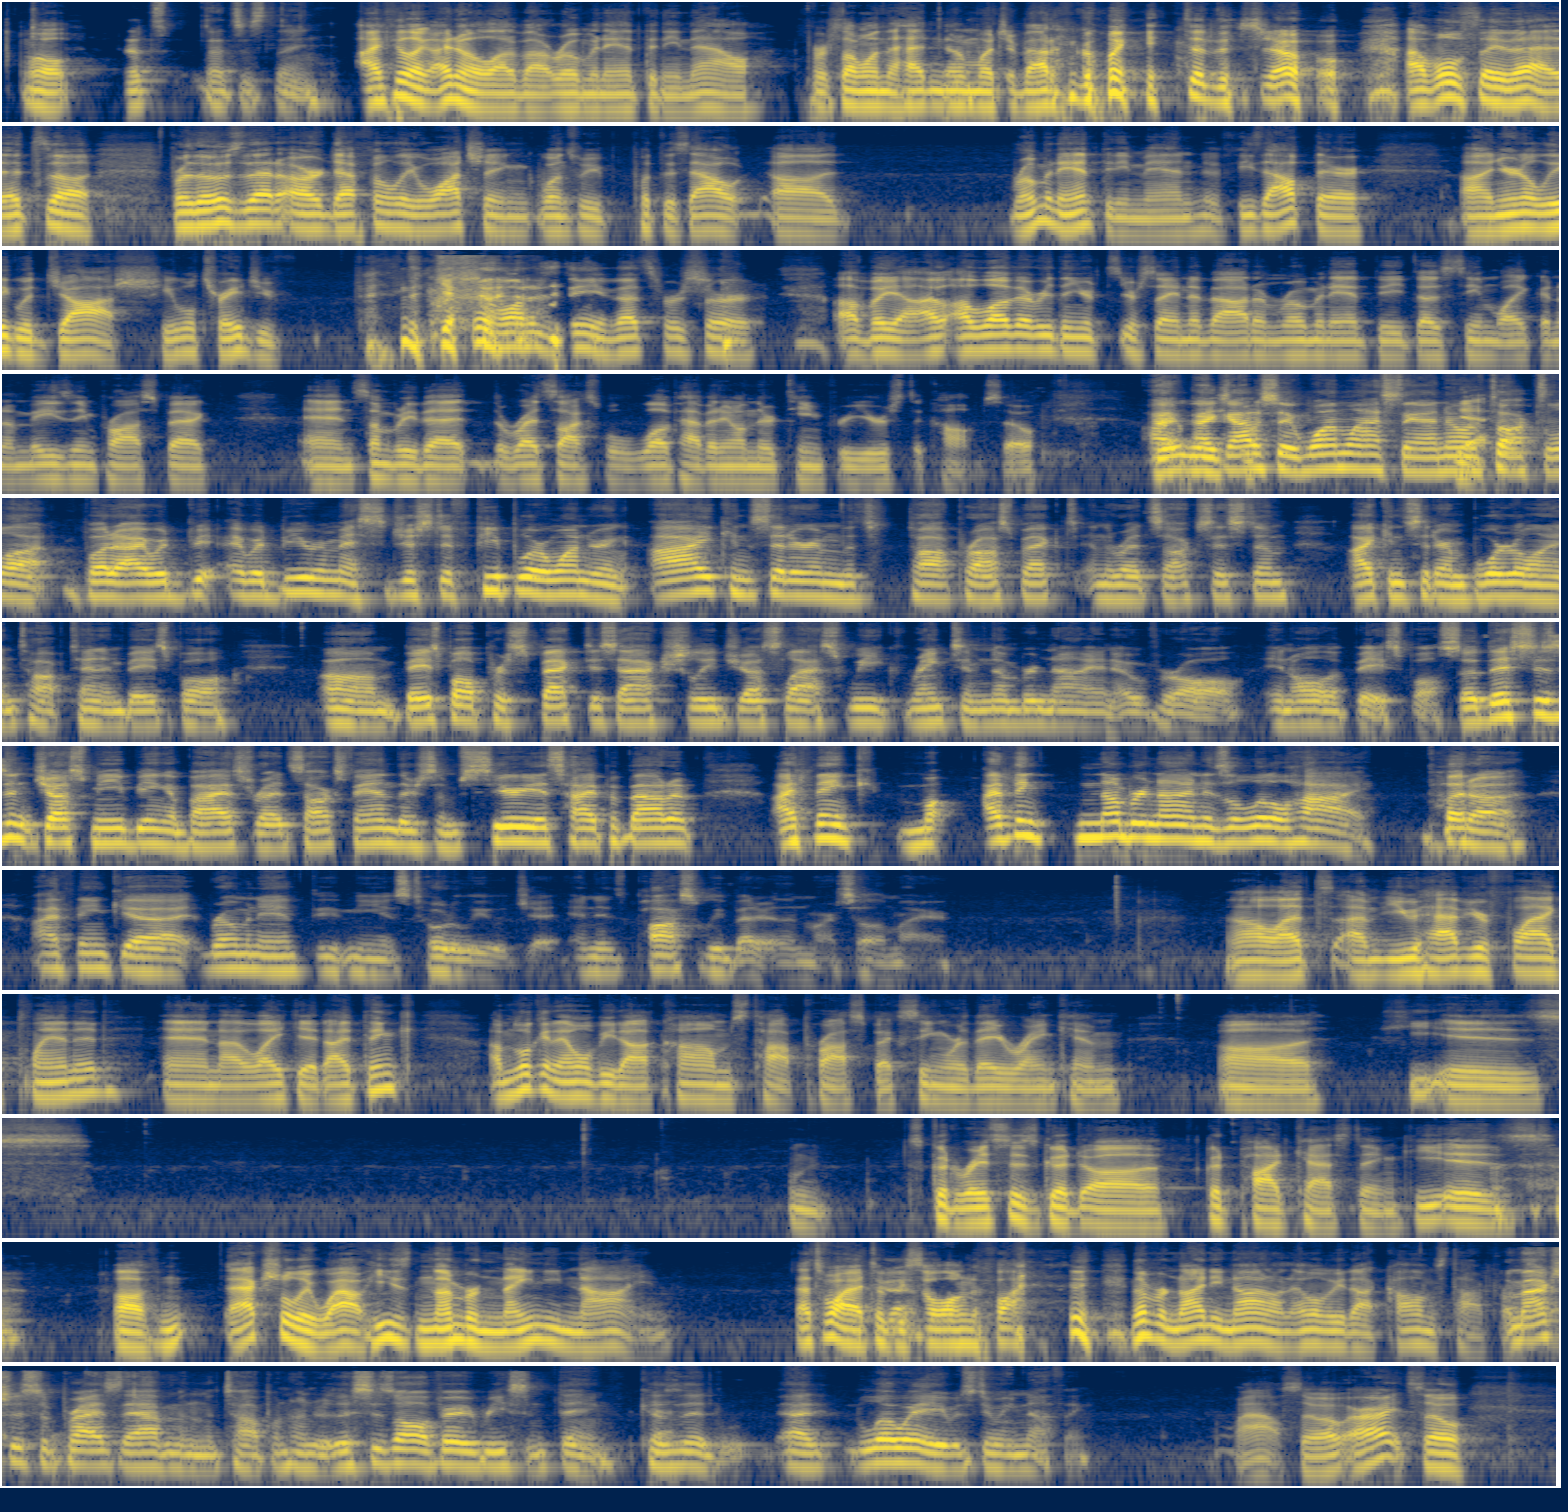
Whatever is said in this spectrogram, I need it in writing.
well, that's that's his thing. I feel like I know a lot about Roman Anthony now. For someone that hadn't known much about him going into the show, I will say that it's uh for those that are definitely watching once we put this out. Uh, Roman Anthony, man, if he's out there uh, and you're in a league with Josh, he will trade you to get him on his team. That's for sure. Uh, but yeah, I, I, love everything you're, you're saying about him. Roman Anthony does seem like an amazing prospect and somebody that the Red Sox will love having on their team for years to come. So I, I, gotta say one last thing. I know yeah. I've talked a lot, but I would be I would be remiss just if people are wondering. I consider him the top prospect in the Red Sox system. I consider him borderline top ten in baseball. Um, Baseball Prospectus actually just last week ranked him number nine overall in all of baseball. So this isn't just me being a biased Red Sox fan. There's some serious hype about it. I think I think number nine is a little high, but uh, I think uh, Roman Anthony is totally legit and is possibly better than Marcelo Meyer. Oh, that's um, you have your flag planted, and I like it. I think I'm looking at MLB.com's top prospects, seeing where they rank him. Uh, he is It's good. races, good. Uh, good podcasting. He is. Uh, actually, wow, he's number ninety nine. That's why it took yeah. me so long to find number 99 on MLB.com's top. I'm actually surprised to have him in the top 100. This is all a very recent thing because yeah. at low A was doing nothing. Wow. So, all right. So,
